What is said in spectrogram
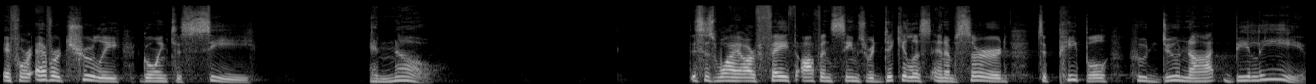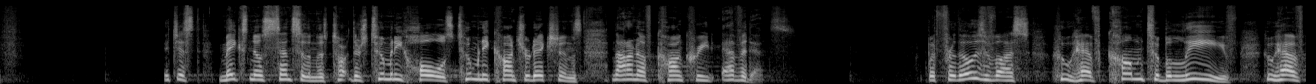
if we're ever truly going to see and know. This is why our faith often seems ridiculous and absurd to people who do not believe. It just makes no sense to them. There's, there's too many holes, too many contradictions, not enough concrete evidence. But for those of us who have come to believe, who have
